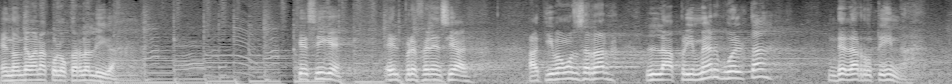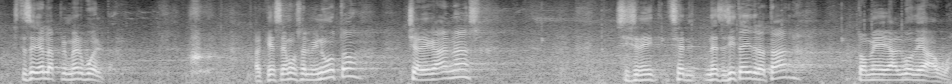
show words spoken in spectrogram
en dónde van a colocar la liga. ¿Qué sigue? El preferencial. Aquí vamos a cerrar la primera vuelta de la rutina. Esta sería la primera vuelta. Aquí hacemos el minuto, échale ganas. Si se, necesita hidratar, tome algo de agua.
